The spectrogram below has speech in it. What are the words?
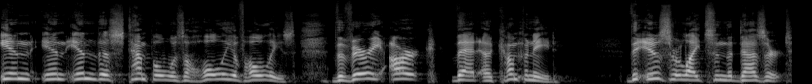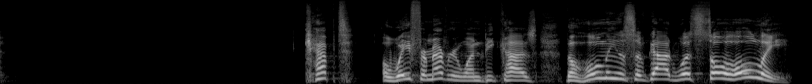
In, in, in this temple was a Holy of Holies, the very ark that accompanied the Israelites in the desert. Kept away from everyone because the holiness of God was so holy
